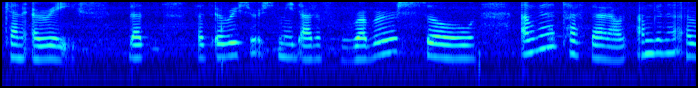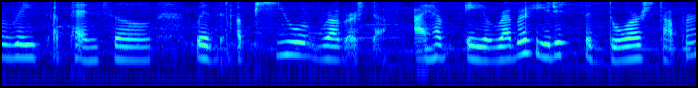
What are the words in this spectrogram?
can erase. That, that eraser is made out of rubber, so I'm gonna test that out. I'm gonna erase a pencil with a pure rubber stuff. I have a rubber here, this is a door stopper.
